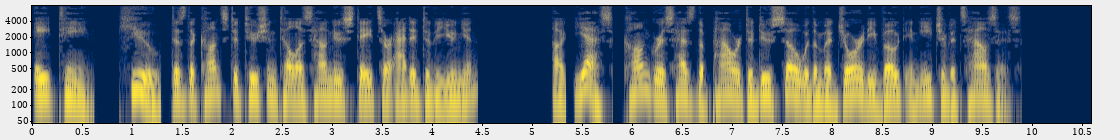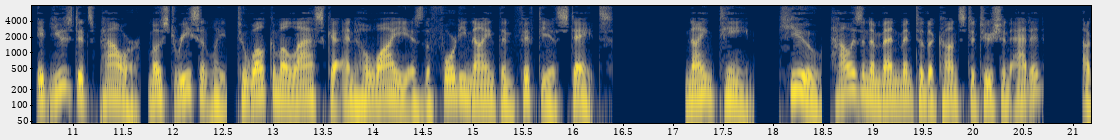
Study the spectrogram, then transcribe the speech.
18. Q. Does the Constitution tell us how new states are added to the Union? A. Yes, Congress has the power to do so with a majority vote in each of its houses. It used its power, most recently, to welcome Alaska and Hawaii as the 49th and 50th states. 19. Q. How is an amendment to the Constitution added? A.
